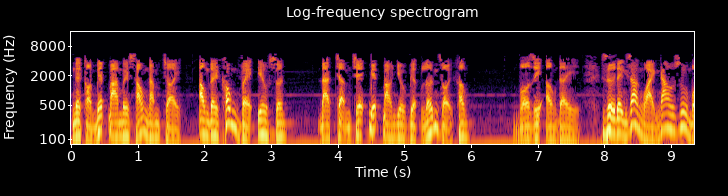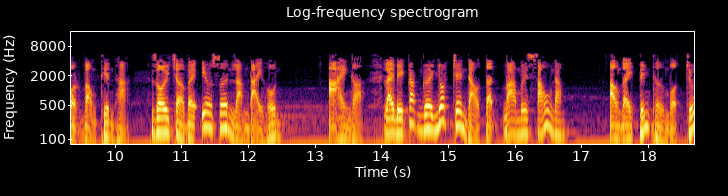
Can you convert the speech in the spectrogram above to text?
Ngươi còn biết 36 năm trời, Ông đây không về yêu sơn. Đã chậm trễ biết bao nhiêu việc lớn rồi không? Vô gì ông đây, Dự định ra ngoài ngao du một vòng thiên hạ, Rồi trở về yêu sơn làm đại hôn. Ai ngờ, Lại bị các ngươi nhốt trên đảo tận 36 năm. Ông đây tính thử một chút.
